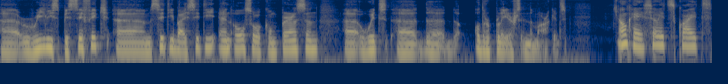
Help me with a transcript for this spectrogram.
Uh, really specific, um, city by city, and also a comparison uh, Uh, with uh, the, the other players in the market. Okay, so it's quite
